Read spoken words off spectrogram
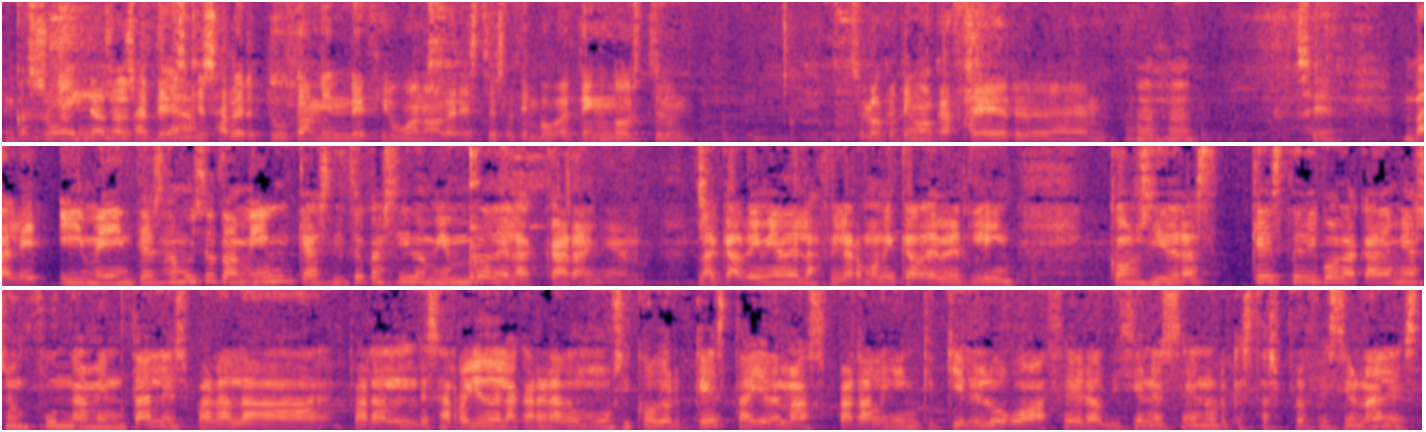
en cosas bonitas, o sea, tienes ya. que saber tú también decir, bueno, a ver, este es el tiempo que tengo, esto, es lo que tengo que hacer. eh, Sí. Vale, y me interesa mucho también que has dicho que has sido miembro de la Karajan, la Academia de la Filarmónica de Berlín. ¿Consideras que este tipo de academias son fundamentales para, la, para el desarrollo de la carrera de un músico de orquesta y además para alguien que quiere luego hacer audiciones en orquestas profesionales?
